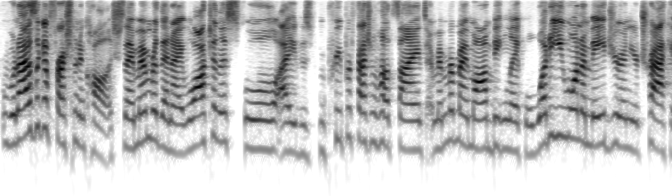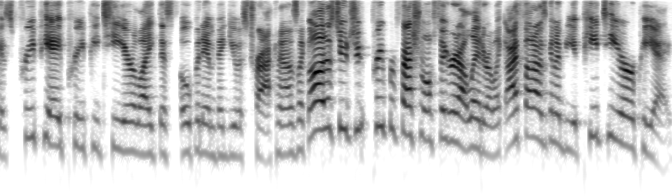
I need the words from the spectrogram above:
when I was like a freshman in college, because I remember then I walked in the school, I was pre-professional health science. I remember my mom being like, "Well, what do you want to major in your track? Is pre-PA, pre-PT, or like this open ambiguous track?" And I was like, "Oh, I'll just do pre-professional. I'll figure it out later." Like I thought I was going to be a PT or a PA.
